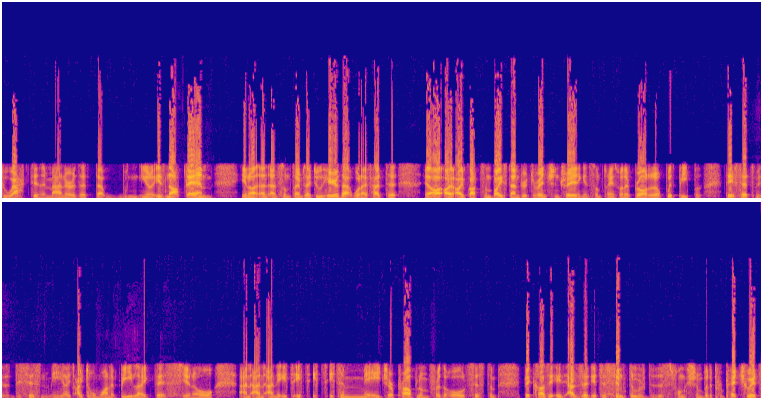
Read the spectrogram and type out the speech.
to act in a manner that, that you know is not them. You know, and, and sometimes I do hear that when I've had to, you know, I, I've got some bystander intervention training, and sometimes when I've brought it up with people, they've said to me, "This isn't me. I, I don't want to be like this." You know, and and and it's it's it's it's a major problem for the whole system because it, as I said, it's a symptom of the dysfunction, but it perpetuates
